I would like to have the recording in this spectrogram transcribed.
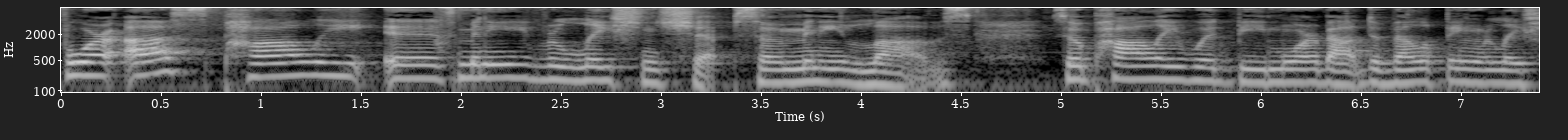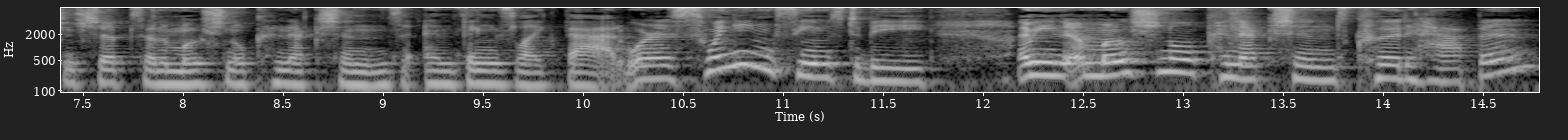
for us, poly is many relationships, so many loves. So poly would be more about developing relationships and emotional connections and things like that. Whereas swinging seems to be, I mean, emotional connections could happen,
